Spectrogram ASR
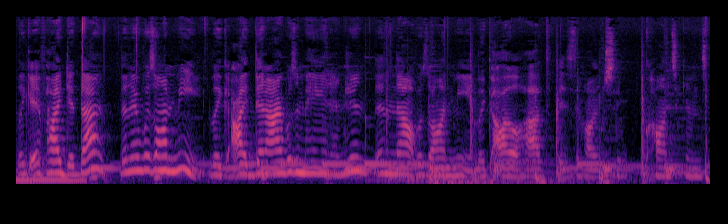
Like if I did that, then it was on me. Like I then I wasn't paying attention, then that was on me. Like I'll have to face the consequences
